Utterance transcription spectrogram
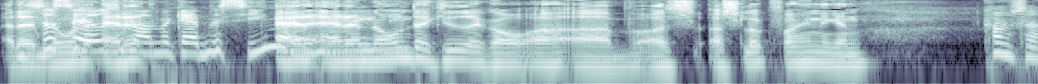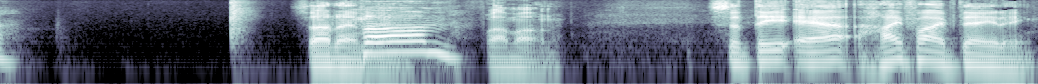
Er der, Så nogen, ser det ud, er, som der, om man gerne vil sige er, noget. er der nogen, der gider gå og, og, og, og slukke for hende igen? Kom så. Sådan der. Bum. Fremragende. Så det er high five dag i dag.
